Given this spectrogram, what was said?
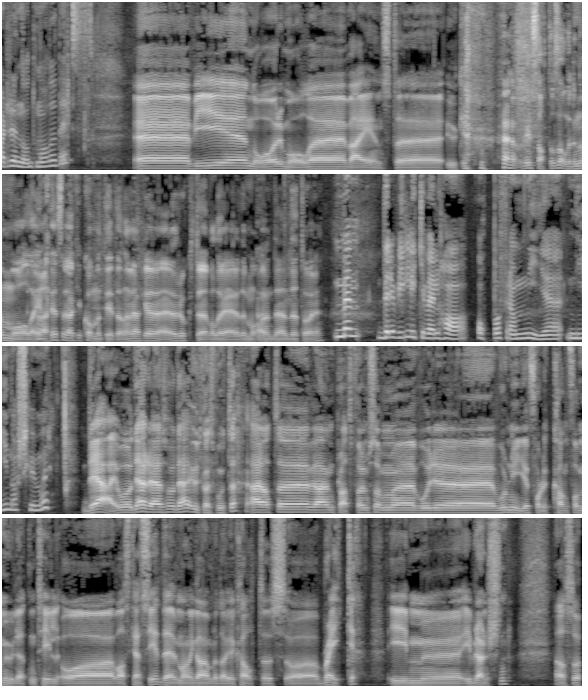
Har dere nådd målet deres? Eh, vi når målet hver eneste uke. vi satte oss aldri noe mål, egentlig, så vi har ikke kommet dit ennå. Vi har ikke rukket å evaluere det målet det, dette året. Men dere vil likevel ha opp og fram nye, ny norsk humor? Det er jo det er, det, det er utgangspunktet. er at uh, Vi har en plattform som, uh, hvor, uh, hvor, nye folk kan få muligheten til å hva skal jeg si, det man i gamle dager kaltes å breake i, i bransjen altså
